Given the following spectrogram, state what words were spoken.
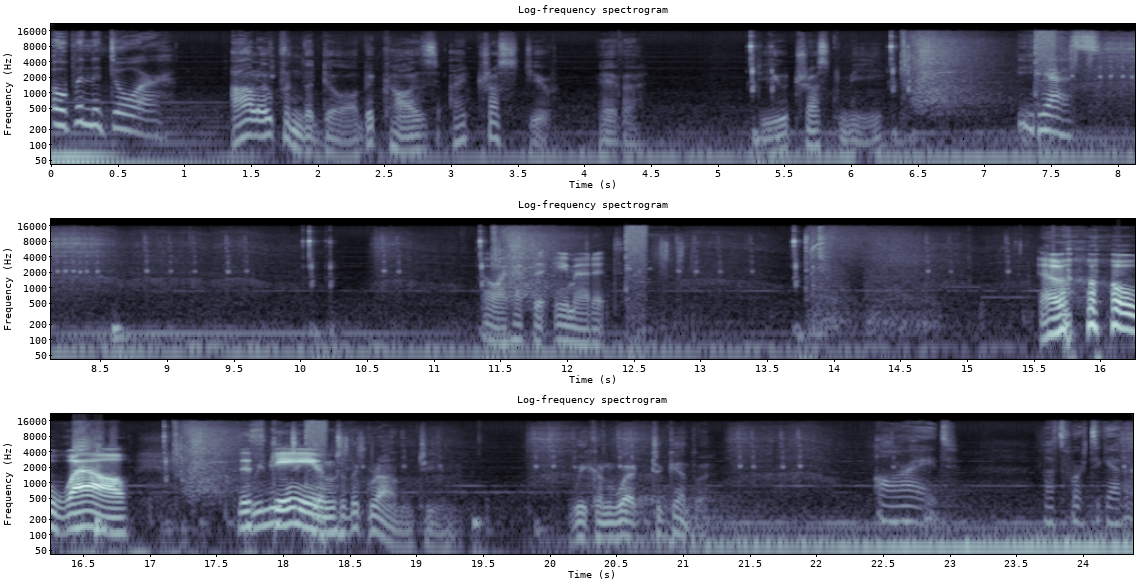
Open the door. I'll open the door because I trust you, Eva. Do you trust me? Yes. Oh, I have to aim at it. Oh, wow! This we need game... to get to the ground team. We can work together. All right. Let's work together.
